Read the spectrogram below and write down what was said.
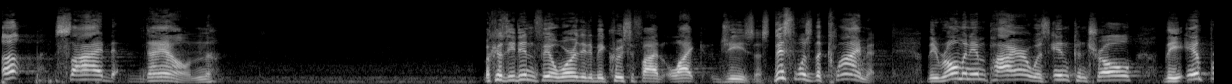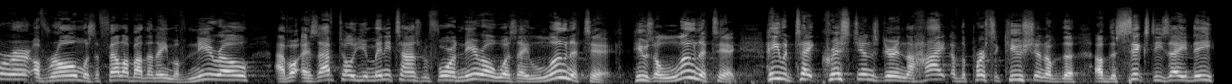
upside down because he didn't feel worthy to be crucified like Jesus. This was the climate. The Roman Empire was in control. The emperor of Rome was a fellow by the name of Nero. I've, as I've told you many times before, Nero was a lunatic. He was a lunatic. He would take Christians during the height of the persecution of the, of the 60s AD.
